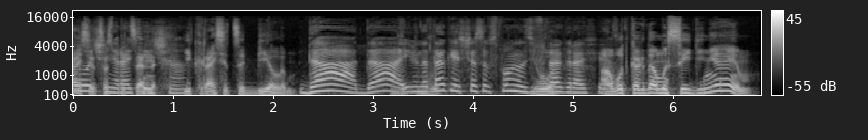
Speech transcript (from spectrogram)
красится специально. Эротично. И красится белым. Да, да, именно вот. так я сейчас и вспомнила эти вот. фотографии. А вот когда мы соединяем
